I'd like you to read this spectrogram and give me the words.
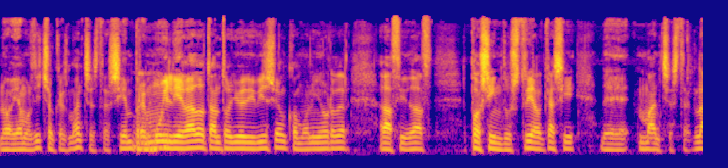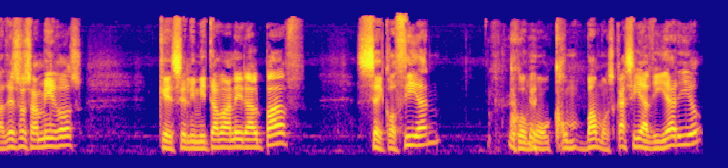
no habíamos dicho que es Manchester, siempre muy ligado tanto Joy Division como New Order a la ciudad postindustrial casi de Manchester. La de esos amigos que se limitaban a ir al pub, se cocían, como vamos, casi a diario,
